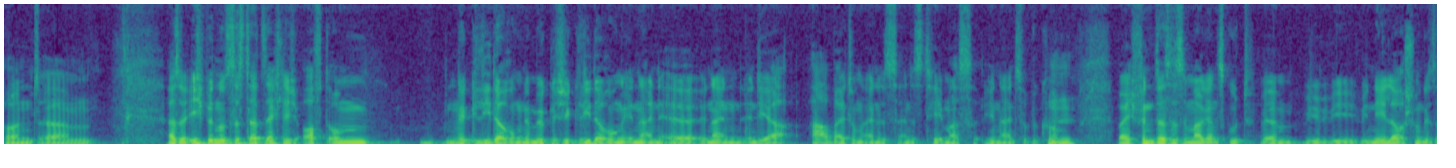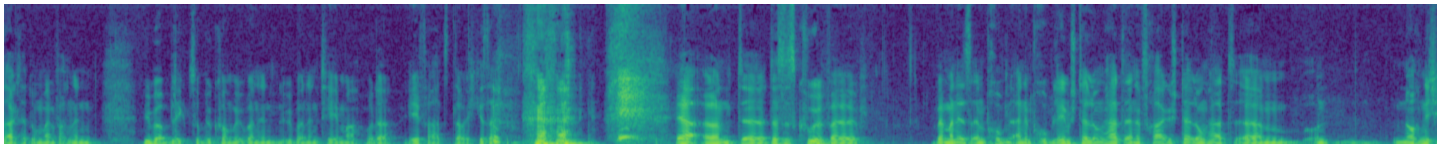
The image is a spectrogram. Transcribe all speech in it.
Und ähm, also ich benutze es tatsächlich oft, um eine Gliederung, eine mögliche Gliederung in, ein, äh, in, ein, in die Erarbeitung eines, eines Themas hineinzubekommen. Mhm. Weil ich finde, das ist immer ganz gut, ähm, wie, wie, wie Nele auch schon gesagt hat, um einfach einen Überblick zu bekommen über ein über einen Thema. Oder Eva hat es, glaube ich, gesagt. ja, und äh, das ist cool, weil wenn man jetzt ein Pro eine Problemstellung hat, eine Fragestellung hat ähm, und noch nicht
